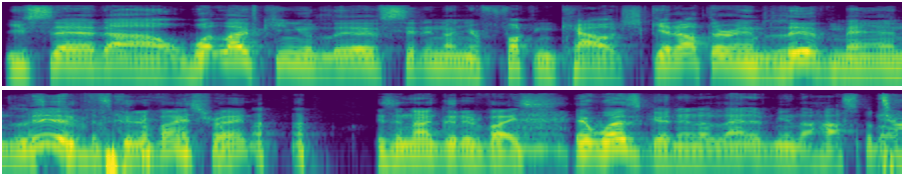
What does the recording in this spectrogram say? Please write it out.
You said, uh, "What life can you live sitting on your fucking couch? Get out there and live, man. Live." That's good advice, right? Is it not good advice? It was good, and it landed me in the hospital.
